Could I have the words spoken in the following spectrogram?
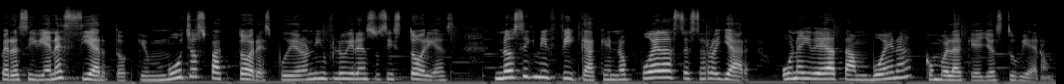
Pero si bien es cierto que muchos factores pudieron influir en sus historias, no significa que no puedas desarrollar una idea tan buena como la que ellos tuvieron.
